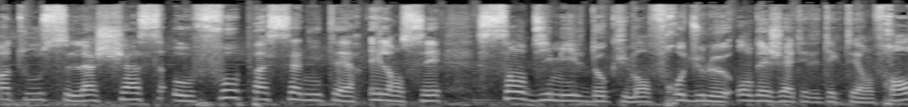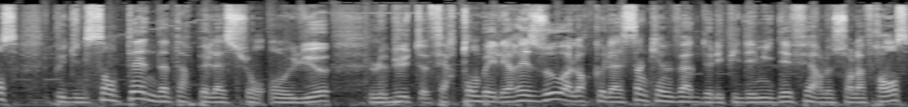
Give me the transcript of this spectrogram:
à tous. La chasse aux faux passes sanitaires est lancée. 110 000 documents frauduleux ont déjà été détectés en France. Plus d'une centaine d'interpellations ont eu lieu. Le but, faire tomber les réseaux alors que la cinquième vague de l'épidémie déferle sur la France.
